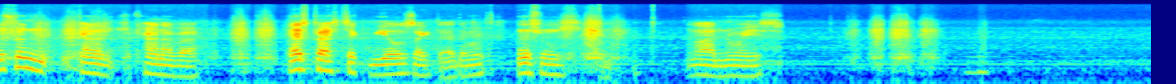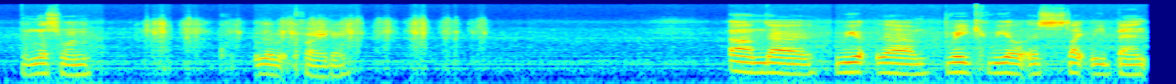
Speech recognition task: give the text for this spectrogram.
This one kind of kind of a has plastic wheels like the other one. This one's a lot of noise. And this one a little bit quieter. Um, the wheel, the brake wheel is slightly bent.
